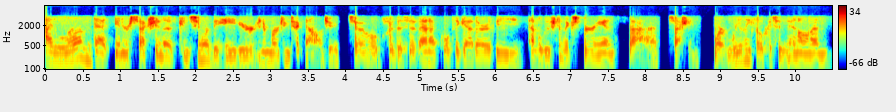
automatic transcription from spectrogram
I love that intersection of consumer behavior and emerging technology. So, for this event, I pulled together the evolution of experience uh, session, where it really focuses in on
